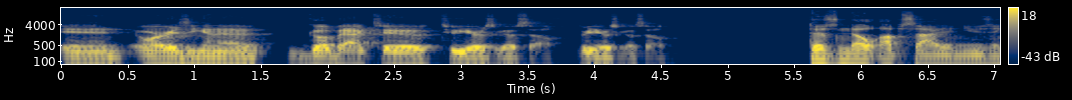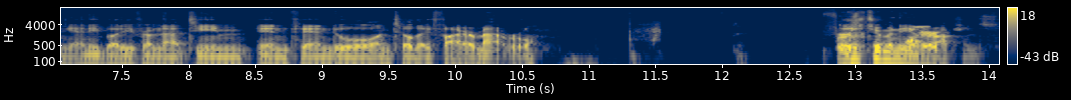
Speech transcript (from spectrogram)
In, or is he going to go back to two years ago self, three years ago self. There's no upside in using anybody from that team in FanDuel until they fire Matt Rhule. First There's too many fired. other options.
